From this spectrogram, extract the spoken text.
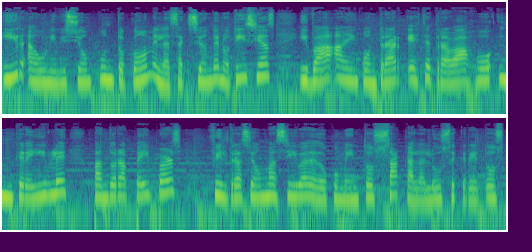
ir a univision.com en la sección de noticias y va a encontrar este trabajo increíble, Pandora Papers, filtración masiva de documentos, saca a la luz secretos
